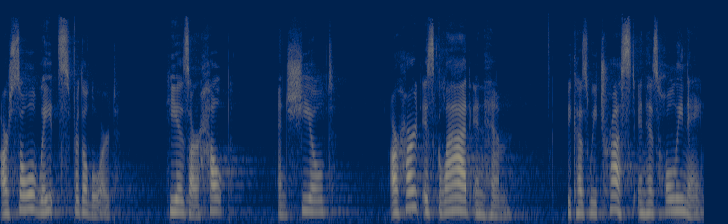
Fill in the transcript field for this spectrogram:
Our soul waits for the Lord. He is our help and shield. Our heart is glad in him because we trust in his holy name.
